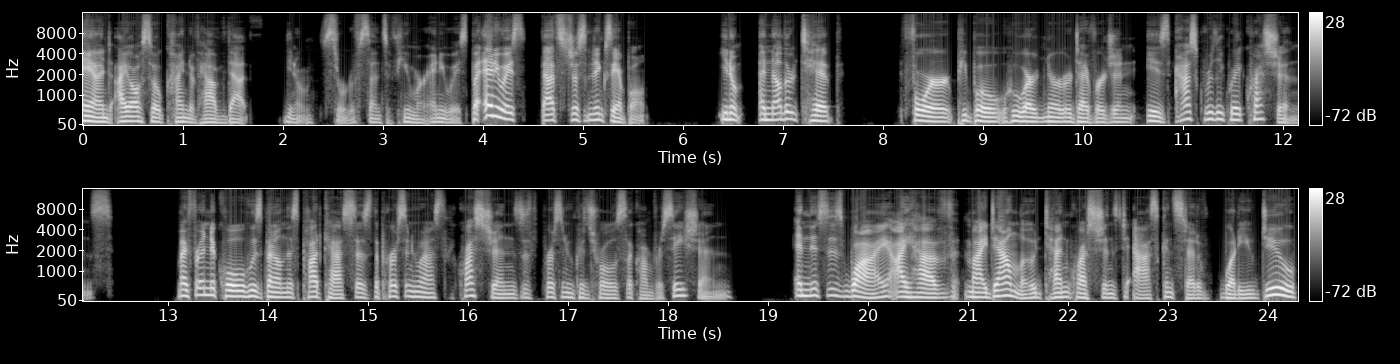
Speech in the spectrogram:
And I also kind of have that, you know, sort of sense of humor, anyways. But, anyways, that's just an example. You know, another tip for people who are neurodivergent is ask really great questions. My friend Nicole, who's been on this podcast, says the person who asks the questions is the person who controls the conversation. And this is why I have my download 10 questions to ask instead of what do you do?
